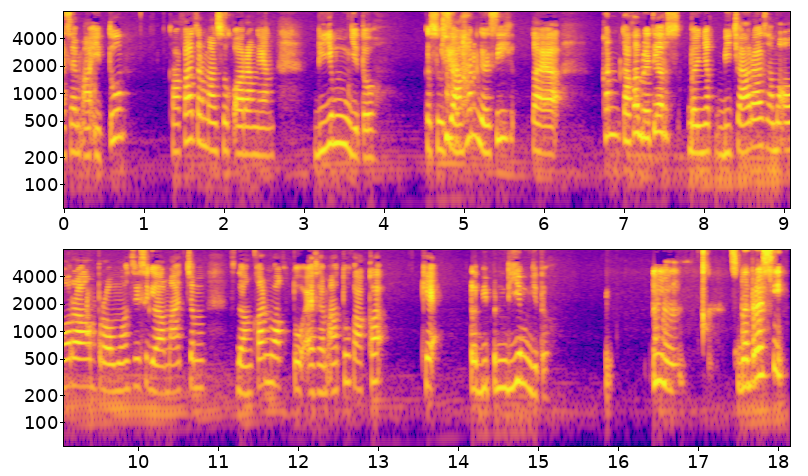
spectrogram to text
SMA itu, kakak termasuk orang yang diem gitu. Kesusahan gak sih kayak kan kakak berarti harus banyak bicara sama orang, promosi segala macem. Sedangkan waktu SMA tuh kakak kayak lebih pendiam gitu. Hmm, sebenarnya sih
